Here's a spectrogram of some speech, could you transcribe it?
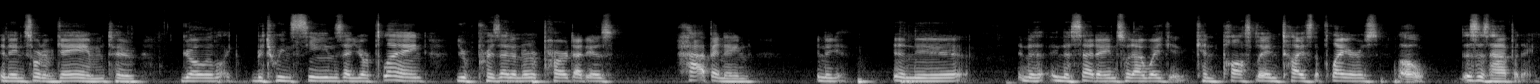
in any sort of game to go like between scenes that you're playing. You present another part that is happening in the in the in the in the setting, so that way it can possibly entice the players. Oh, this is happening.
